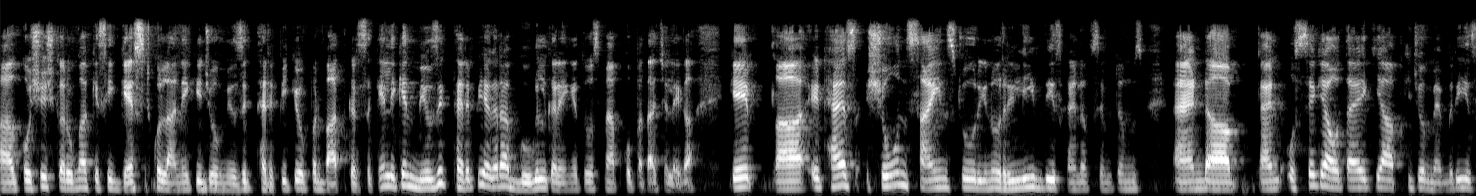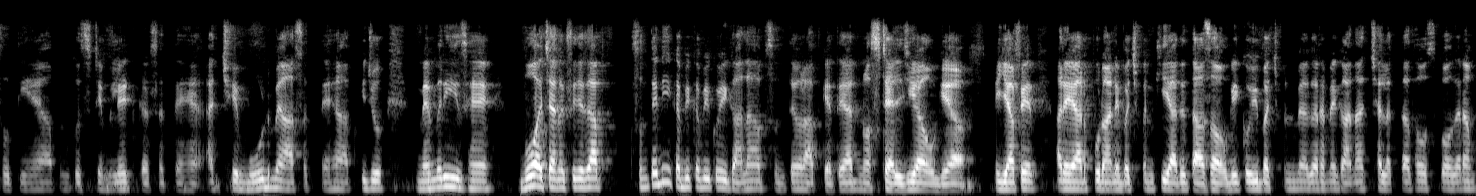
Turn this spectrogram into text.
आ, कोशिश करूँगा किसी गेस्ट को लाने की जो म्यूज़िक थेरेपी के ऊपर बात कर सकें। लेकिन म्यूज़िक थेरेपी अगर आप गूगल करेंगे तो उसमें आपको पता चलेगा कि it has shown science to you know relieve these kind of symptoms and and उससे क्या होता है कि आपकी जो मेमोरीज होती हैं आप उनको स्टिमुलेट कर सकते हैं अच्छे मूड में आ सकते हैं आपकी जो मेमोरीज हैं वो अचानक से जैसे आप सुनते नहीं कभी कभी कोई गाना आप सुनते हैं और आप कहते हैं, यार नॉस्टैल्जिया हो गया। या फिर, अरे यार, पुराने बचपन की यादें ताज़ा हो गई। कोई बचपन में अगर हमें गाना अच्छा लगता था, उसको अगर हम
